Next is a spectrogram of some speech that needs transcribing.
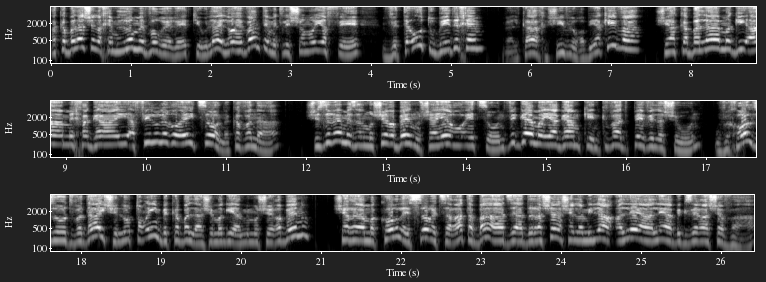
הקבלה שלכם לא מבוררת, כי אולי לא הבנתם את לשונו יפה, וטעות הוא בידיכם. ועל כך השיב לו רבי עקיבא, שהקבלה מגיעה מחגי אפילו לרועי צאן, הכוונה שזה רמז על משה רבנו שהיה רועה צאן וגם היה גם כן כבד פה ולשון ובכל זאת ודאי שלא טועים בקבלה שמגיעה ממשה רבנו שהרי המקור לאסור את צרת הבת זה הדרשה של המילה עליה עליה בגזרה שווה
